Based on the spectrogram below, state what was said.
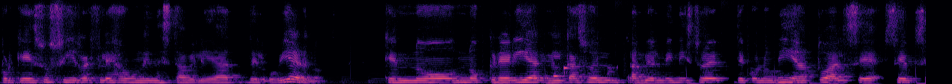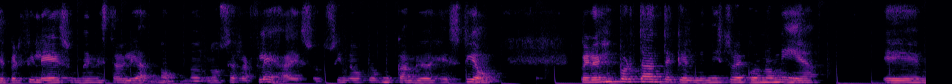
porque eso sí refleja una inestabilidad del gobierno que no, no creería en el caso del cambio del ministro de, Economía actual se, se, se, perfile eso, una inestabilidad. No, no, no se refleja eso, sino que es un cambio de gestión. Pero es importante que el ministro de Economía, eh,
